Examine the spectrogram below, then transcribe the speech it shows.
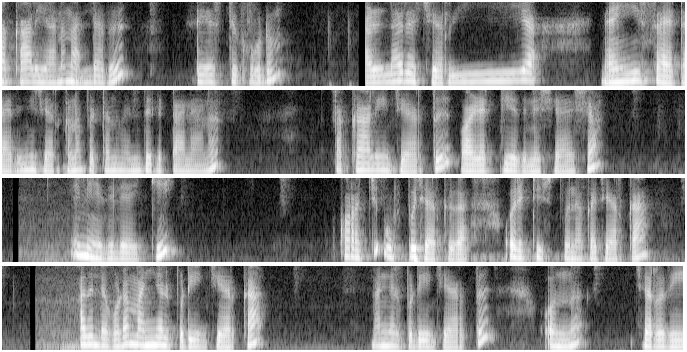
തക്കാളിയാണ് നല്ലത്. ടേസ്റ്റ് കൂടും. വളരെ ചെറിയ നൈസായിട്ട് അരിഞ്ഞ് ചേർക്കണം. പെട്ടെന്ന് വെന്ത് കിട്ടാനാണ്. തക്കാളിയും ചേർത്ത് വഴറ്റിയതിന് ശേഷം ഇനി ഇതിലേക്ക് കുറച്ച് ഉപ്പ് ചേർക്കുക. ഒരു ടീസ്പൂണൊക്കെ ചേർക്കാം അതിന്റെ കൂടെ മഞ്ഞൾപ്പൊടിയും ചേർക്കാം മഞ്ഞൾപ്പൊടിയും ചേർത്ത് ഒന്ന് ചെറുതീ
